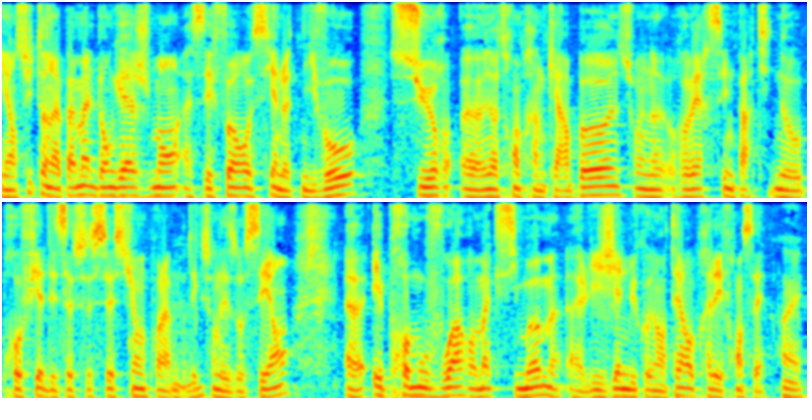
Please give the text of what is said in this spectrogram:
Et ensuite, on a pas mal d'engagements assez forts aussi à notre niveau sur euh, notre empreinte carbone, sur une, reverser une partie de nos profits à des associations pour la protection des océans et promouvoir au maximum l'hygiène bucco-dentaire auprès des Français. Ouais.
